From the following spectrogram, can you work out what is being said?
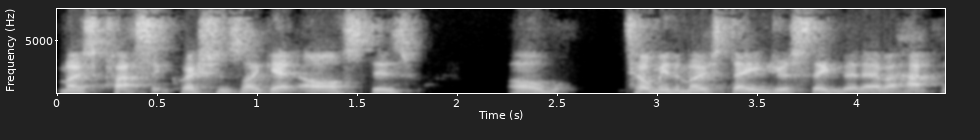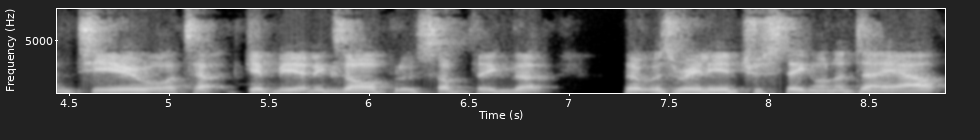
most classic questions I get asked is, "Oh, tell me the most dangerous thing that ever happened to you, or give me an example of something that." That was really interesting on a day out.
